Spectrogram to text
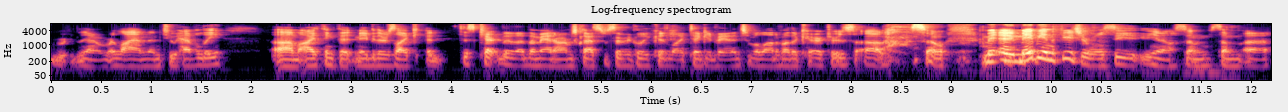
you know rely on them too heavily. Um, I think that maybe there's like a, this character, the, the man arms class specifically, could like take advantage of a lot of other characters. Uh, so may, maybe in the future we'll see you know some some uh,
